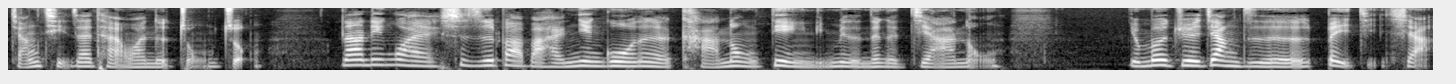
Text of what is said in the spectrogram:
讲起在台湾的种种。那另外，四之爸爸还念过那个卡弄电影里面的那个加农，有没有觉得这样子的背景下，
